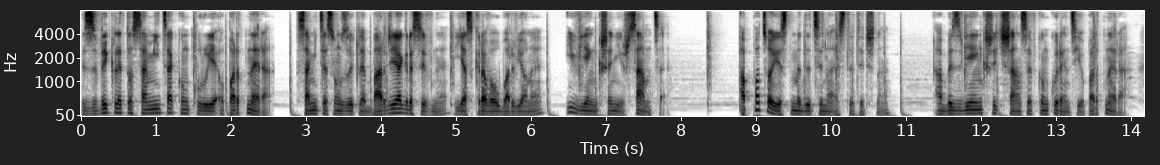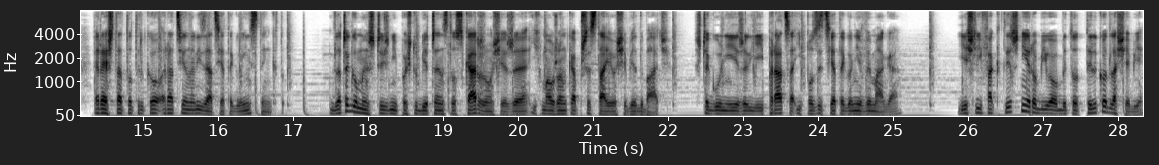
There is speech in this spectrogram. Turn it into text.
zwykle to samica konkuruje o partnera. Samice są zwykle bardziej agresywne, jaskrawo ubarwione i większe niż samce. A po co jest medycyna estetyczna? Aby zwiększyć szanse w konkurencji o partnera. Reszta to tylko racjonalizacja tego instynktu. Dlaczego mężczyźni po ślubie często skarżą się, że ich małżonka przestaje o siebie dbać, szczególnie jeżeli jej praca i pozycja tego nie wymaga? Jeśli faktycznie robiłaby to tylko dla siebie,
